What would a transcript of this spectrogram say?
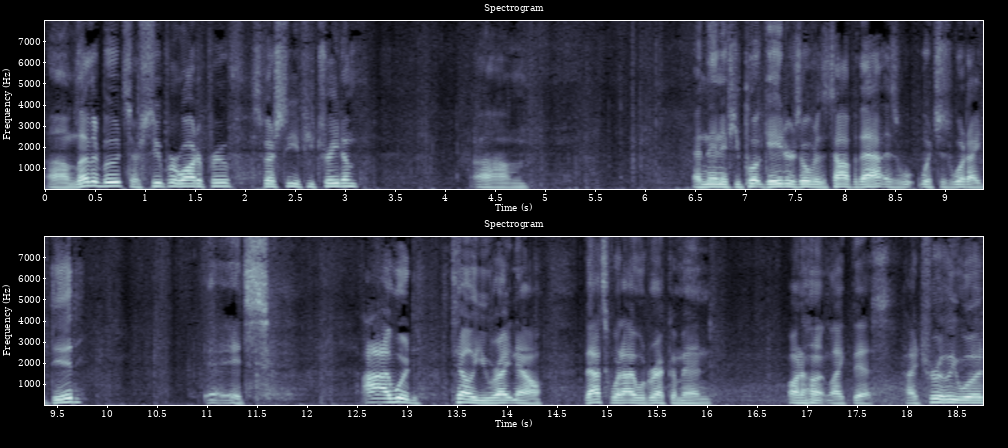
Um, leather boots are super waterproof, especially if you treat them. Um, and then if you put gaiters over the top of that, is which is what I did. It's, I would tell you right now, that's what I would recommend on a hunt like this. I truly would.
